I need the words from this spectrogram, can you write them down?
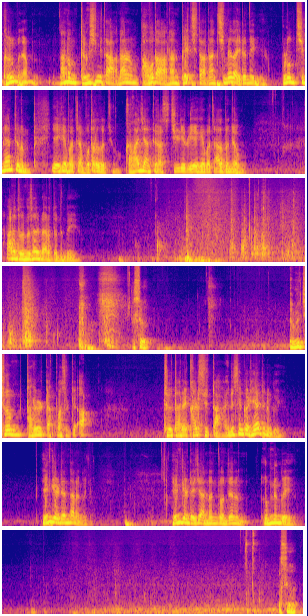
그건 뭐냐면, 나는 덩신이다, 나는 바보다, 나는 백치다, 난 치매다, 이런 얘기 물론 치매한테는 얘기해봤자 못 알아듣죠. 강아지한테 가서 진리를 얘기해봤자 알아듣냐고. 알아듣는 사람이 알아듣는 거예요. 그래서, 우리 처음 달을 딱 봤을 때, 아, 저 달에 갈 수 있다. 이런 생각을 해야 되는 거예요. 연결된다는 거죠. 연결되지 않는 존재는 없는 거예요. 그래서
